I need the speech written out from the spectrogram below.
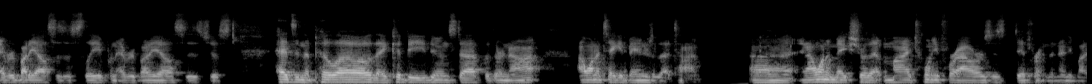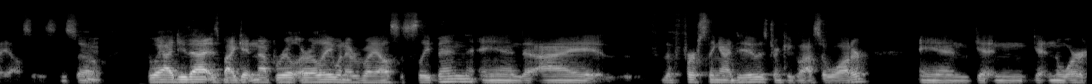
everybody else is asleep when everybody else is just heads in the pillow. They could be doing stuff but they're not. I want to take advantage of that time. Uh, and i want to make sure that my 24 hours is different than anybody else's. And so mm. the way i do that is by getting up real early when everybody else is sleeping and i the first thing i do is drink a glass of water and getting getting the word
